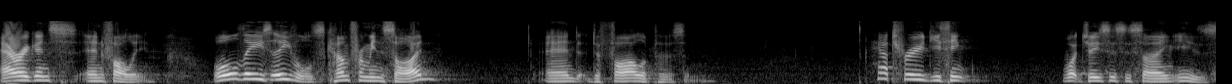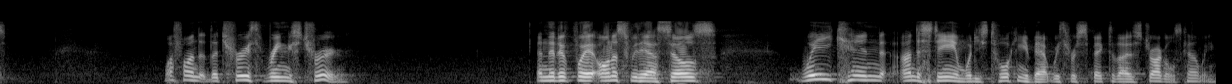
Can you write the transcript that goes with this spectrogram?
arrogance, and folly. All these evils come from inside and defile a person. How true do you think what Jesus is saying is? I find that the truth rings true. And that if we're honest with ourselves, we can understand what he's talking about with respect to those struggles, can't we?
